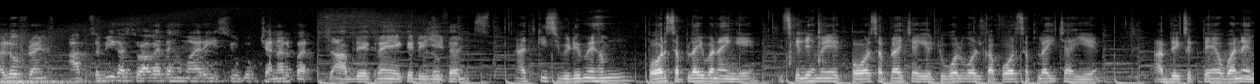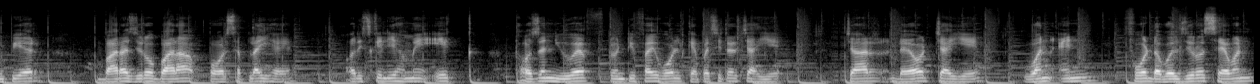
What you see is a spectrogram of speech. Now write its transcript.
हेलो फ्रेंड्स आप सभी का स्वागत है हमारे इस यूट्यूब चैनल पर। आप देख रहे हैं ए डिजिटल आज की इस वीडियो में हम पावर सप्लाई बनाएँगे। इसके लिए हमें एक पावर सप्लाई चाहिए ट्वेल्व वोल्ट का पावर सप्लाई चाहिए। आप देख सकते हैं वन एम्पियर बारह ज़ीरो बारह पावर सप्लाई है। और इसके लिए हमें एक thousand U F twenty five volt capacitor चाहिए। चार डायोड चाहिए। One N four double zero seven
